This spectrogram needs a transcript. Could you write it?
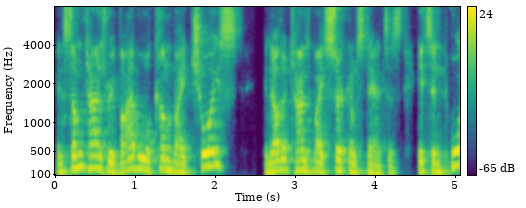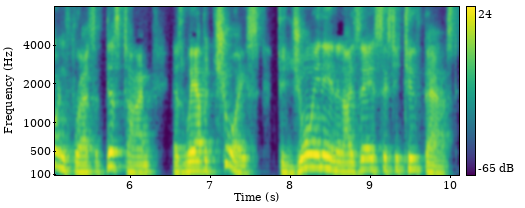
And sometimes revival will come by choice and other times by circumstances. It's important for us at this time as we have a choice to join in in Isaiah 62 fast.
